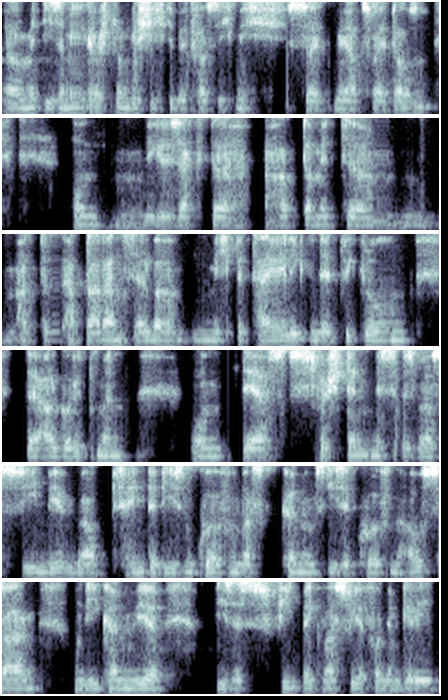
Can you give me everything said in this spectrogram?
äh, mit dieser Mikrostromgeschichte befasse ich mich seit dem Jahr 2000. Und wie gesagt, äh, habe damit, äh, habe daran selber mich beteiligt in der Entwicklung der Algorithmen und des Verständnisses, was sehen wir überhaupt hinter diesen Kurven, was können uns diese Kurven aussagen und wie können wir dieses Feedback, was wir von dem Gerät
